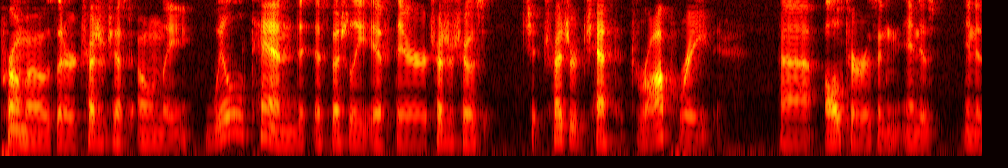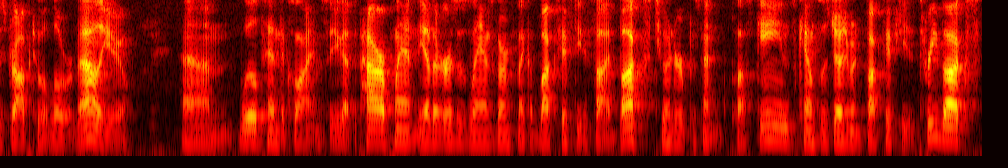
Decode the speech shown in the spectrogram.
promos that are treasure chest only will tend, especially if their treasure chest treasure chest drop rate uh, alters and, and is and is dropped to a lower value, um, will tend to climb. So you got the power plant, and the other Urza's lands going from like a buck fifty to five bucks, two hundred percent plus gains. Council's Judgment buck fifty to three bucks.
